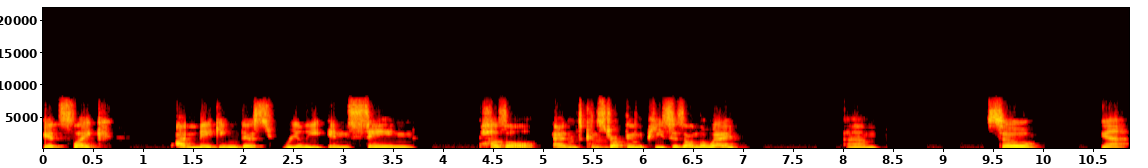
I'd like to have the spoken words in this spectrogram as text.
It's like I'm making this really insane puzzle and Mhm. constructing the pieces on the way. Um, so, yeah,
